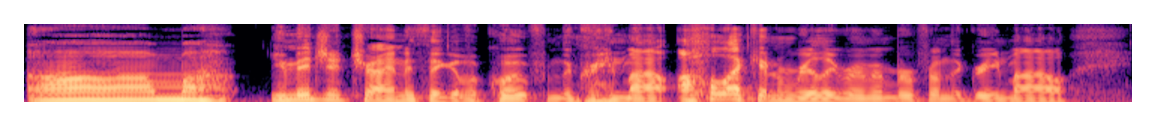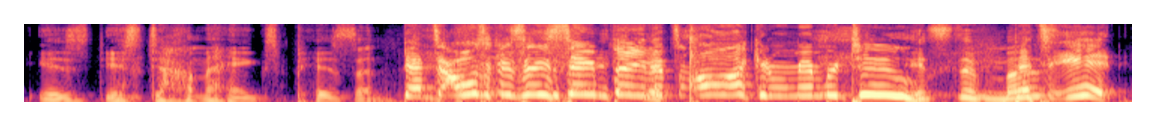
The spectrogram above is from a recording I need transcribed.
Um, You mentioned trying to think of a quote from The Green Mile. All I can really remember from The Green Mile is is Tom Hanks pissing. that's I was gonna say the same thing. That's all I can remember too. It's the most. That's it.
